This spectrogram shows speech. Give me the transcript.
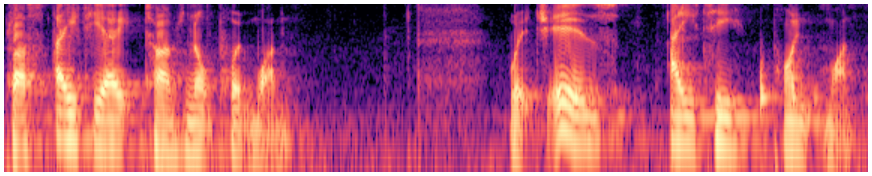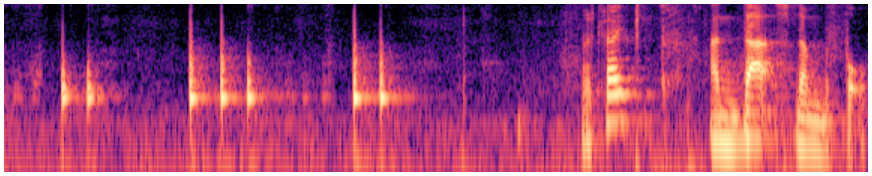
plus 88 times 0.1, which is 80.1. Okay, and that's number four.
